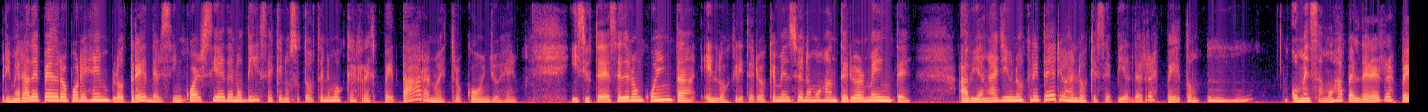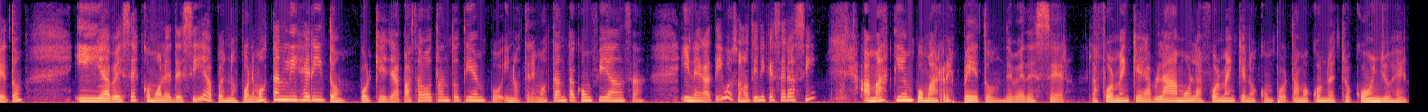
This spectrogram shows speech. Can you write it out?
Primera de Pedro, por ejemplo, 3 del 5 al 7 nos dice que nosotros tenemos que respetar a nuestro cónyuge. Y si ustedes se dieron cuenta, en los criterios que mencionamos anteriormente, habían allí unos criterios en los que se pierde el respeto. Comenzamos a perder el respeto y a veces, como les decía, pues nos ponemos tan ligeritos porque ya ha pasado tanto tiempo y nos tenemos tanta confianza. Y negativo, eso no tiene que ser así. A más tiempo, más respeto debe de ser. La forma en que hablamos, la forma en que nos comportamos con nuestro cónyuge.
